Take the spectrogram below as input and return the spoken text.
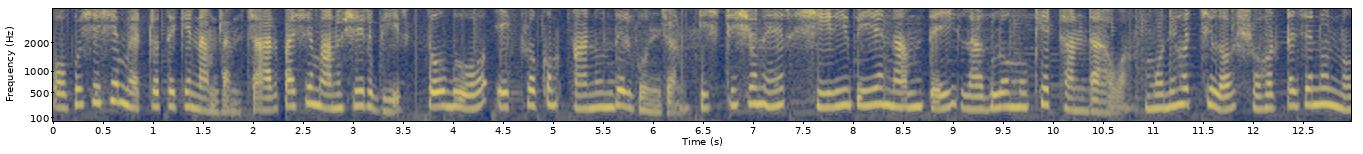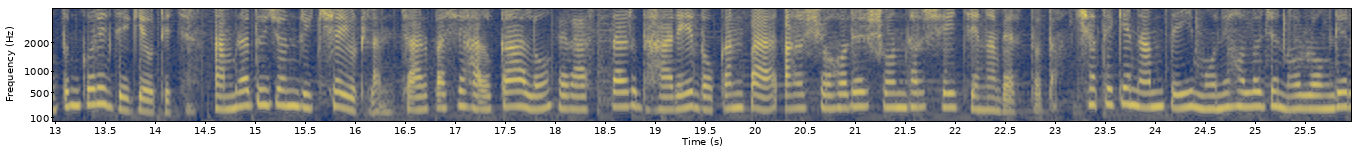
অবশেষে মেট্রো থেকে নামলাম, চারপাশে মানুষের ভিড়। তবুও একরকম আনন্দের গুঞ্জন। স্টেশনের সিঁড়ি বেয়ে নামতেই লাগল মুখে ঠান্ডা হাওয়া। মনে হচ্ছিল শহরটা যেন নতুন করে জেগে উঠেছে। আমরা দুজন রিক্সায় উঠলাম। চারপাশে হালকা আলো, রাস্তার ধারে দোকানপাট আর শহরের সন্ধ্যার সেই চেনা ব্যস্ততা। রিক্সা থেকে নামতেই মনে হলো যেন রঙের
